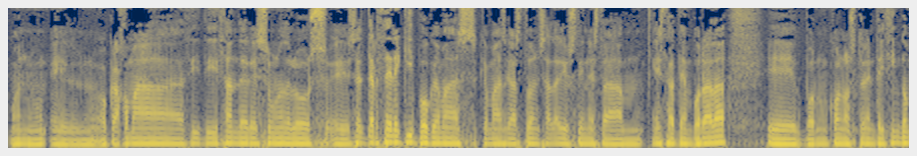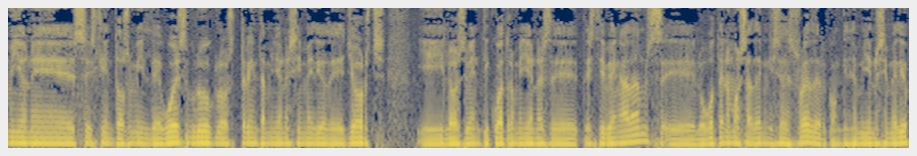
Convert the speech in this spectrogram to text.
bueno, el Oklahoma City Thunder es uno de los, es el tercer equipo que más que más gastó en salarios tiene esta esta temporada, eh, con los 35 millones 600 mil de Westbrook, los 30 millones y medio de George y los 24 millones de, Steven Adams. Eh, luego tenemos a Dennis Schroeder con 15 millones y medio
